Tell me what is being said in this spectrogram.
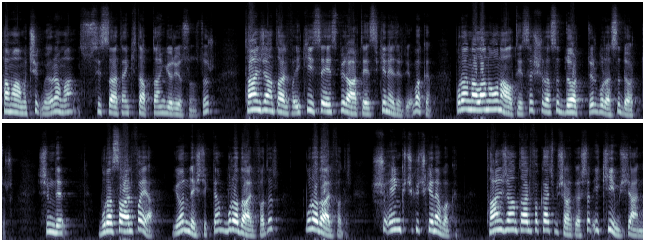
Tamamı çıkmıyor ama siz zaten kitaptan görüyorsunuzdur. Tanjant alfa 2 ise S1 artı S2 nedir diyor. Bakın buranın alanı 16 ise şurası 4'tür burası 4'tür. Şimdi burası alfa ya yöndeşlikten burada alfadır burada alfadır. Şu en küçük üçgene bakın. Tanjant alfa kaçmış arkadaşlar? 2'ymiş yani.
